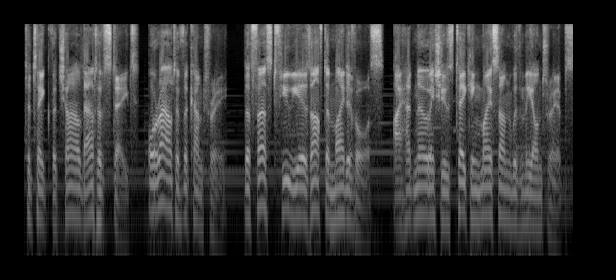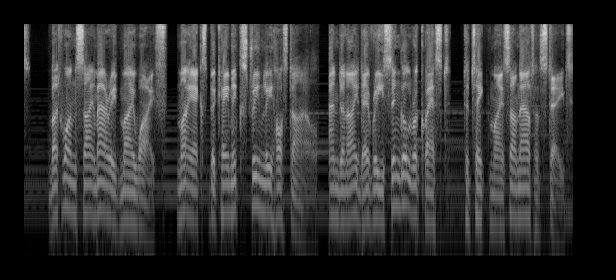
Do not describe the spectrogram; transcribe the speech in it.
to take the child out of state or out of the country. The first few years after my divorce, I had no issues taking my son with me on trips. But once I married my wife, my ex became extremely hostile and denied every single request to take my son out of state,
